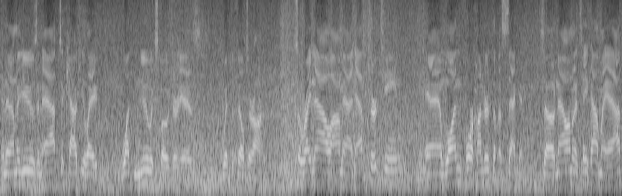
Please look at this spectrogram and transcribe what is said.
and then I'm gonna use an app to calculate what new exposure is with the filter on. So right now I'm at F13 and 1 400th of a second. So now I'm gonna take out my app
